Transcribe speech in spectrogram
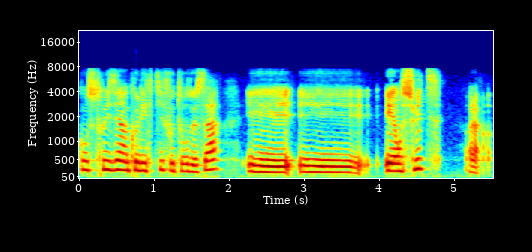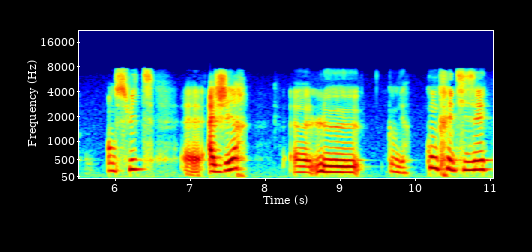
construisez un collectif autour de ça et, ensuite, voilà, ensuite agir, le, comment dire, concrétiser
